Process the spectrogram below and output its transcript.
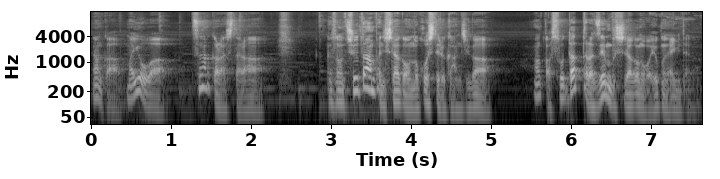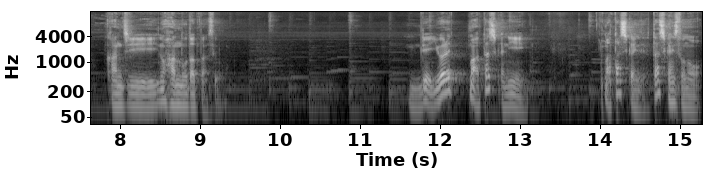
なんか、まあ、要は妻からしたらその中途半端に白髪を残してる感じがなんかそだったら全部白髪の方がよくないみたいな感じの反応だったんですよ。で言われまあ確かにまあ確かに確かにその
